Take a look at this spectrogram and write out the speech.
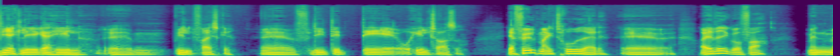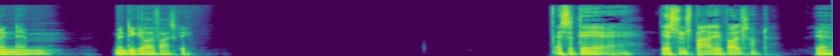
virkelig ikke er helt øh, vildt friske. Øh, fordi det, det er jo helt tosset. Jeg følte mig ikke truet af det, øh, og jeg ved ikke hvorfor, men, men, øh, men det gjorde jeg faktisk ikke. Altså, det, er- jeg synes bare, det er voldsomt. Ja.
